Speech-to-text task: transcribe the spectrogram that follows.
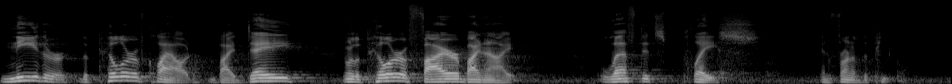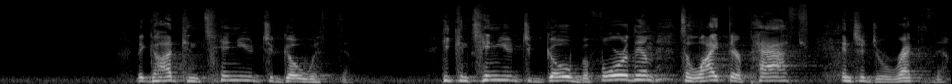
Neither the pillar of cloud by day nor the pillar of fire by night left its place in front of the people that God continued to go with them. He continued to go before them to light their path and to direct them.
